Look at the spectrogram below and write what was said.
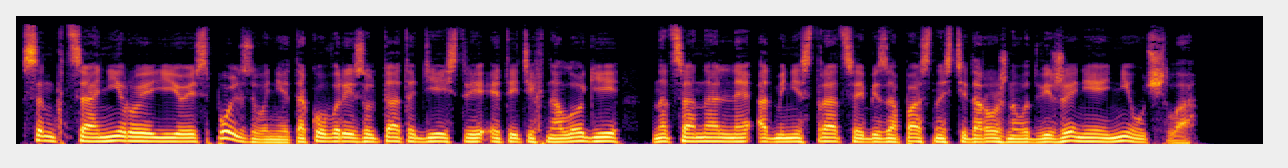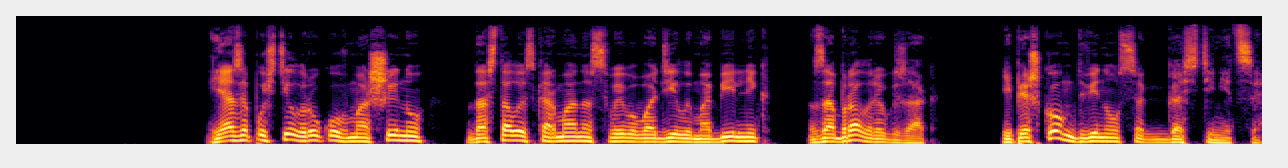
санкционируя ее использование, такого результата действия этой технологии Национальная администрация безопасности дорожного движения не учла. Я запустил руку в машину, достал из кармана своего водилы мобильник, забрал рюкзак и пешком двинулся к гостинице.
